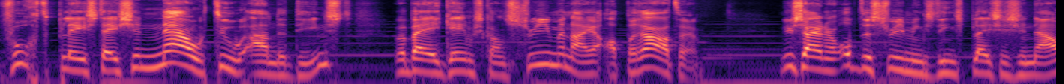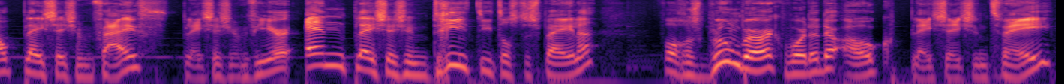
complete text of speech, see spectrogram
voegt PlayStation Now toe aan de dienst, waarbij je games kan streamen naar je apparaten. Nu zijn er op de streamingsdienst PlayStation Now PlayStation 5, PlayStation 4 en PlayStation 3 titels te spelen. Volgens Bloomberg worden er ook PlayStation 2,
